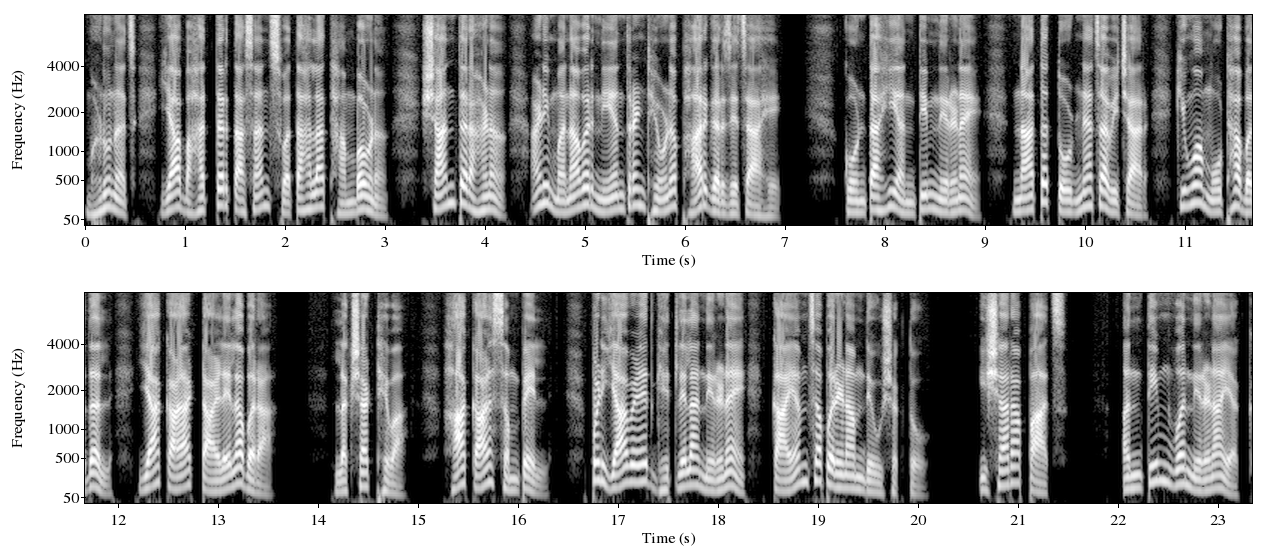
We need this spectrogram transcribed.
म्हणूनच या बहात्तर तासांत स्वतःला थांबवणं शांत राहणं आणि मनावर नियंत्रण ठेवणं फार गरजेचं आहे. कोणताही अंतिम निर्णय नातं तोडण्याचा विचार किंवा मोठा बदल या काळात टाळलेला बरा. लक्षात ठेवा हा काळ संपेल पण या वेळेत घेतलेला निर्णय कायमचा परिणाम देऊ शकतो. इशारा पाच अंतिम व निर्णायक.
